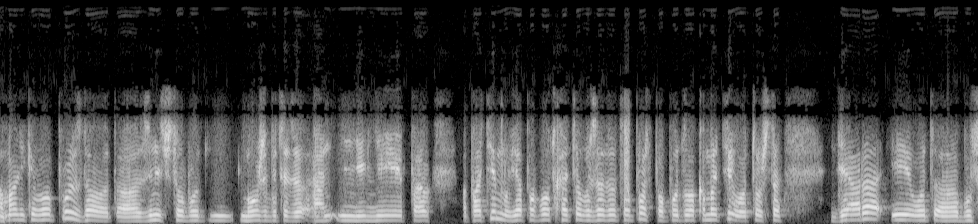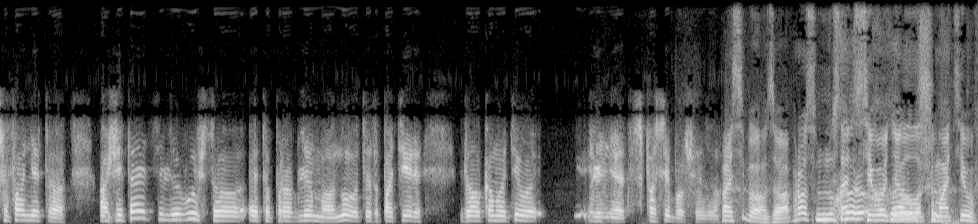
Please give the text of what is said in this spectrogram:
маленький вопрос. Да, вот, а, извините, что будет, может быть, это а, не, не по, по тему. Я по поводу хотел бы задать вопрос по поводу локомотива. То, что Диара и вот Бушефа нет. А считаете ли вы, что эта проблема, ну, вот эта потеря для локомотива или нет? Спасибо большое за. Спасибо вам за вопрос. Ну, Кстати, хоро- сегодня хороший... Локомотив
